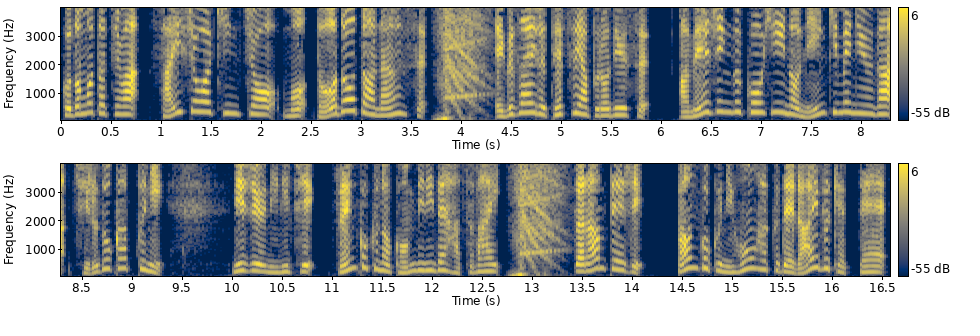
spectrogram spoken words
子供たちは最初は緊張も堂々とアナウンス。 EXILE TETSUYA プロデュース、 Amazing Coffee の人気メニューがチルドカップに。22日、全国のコンビニで発売。ザ・ランページ、バンコク日本博でライブ決定。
